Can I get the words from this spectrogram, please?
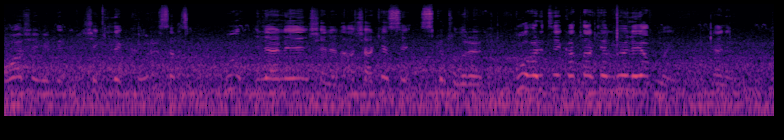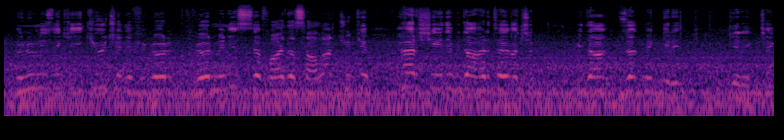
oval şekilde, şekilde kıvırırsanız bu ilerleyen şeylerde açarken sıkıntı olur. Bu haritayı katlarken böyle yapmayın. Yani önünüzdeki 2-3 hedefi gör, görmeniz size fayda sağlar. Çünkü her şeyde bir daha haritayı açıp bir daha düzeltmek gere- gerekecek.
